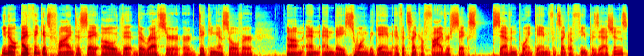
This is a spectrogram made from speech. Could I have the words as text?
you know, I think it's fine to say, oh, the, the refs are, are dicking us over um, and, and they swung the game. If it's like a five or six, seven point game, if it's like a few possessions.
